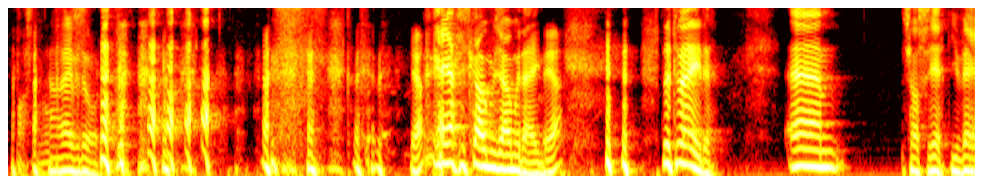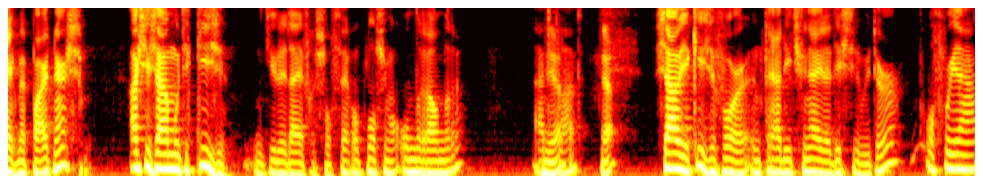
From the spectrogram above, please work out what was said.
Pas erop. Gaan we even door. ja? Reacties komen zo meteen. Ja? de tweede. Um, zoals gezegd, die werkt met partners. Als je zou moeten kiezen, want jullie leveren softwareoplossingen onder andere uit de ja. Zou je kiezen voor een traditionele distributeur of voor je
